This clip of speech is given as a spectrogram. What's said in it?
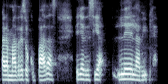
para madres ocupadas, ella decía, lee la Biblia.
